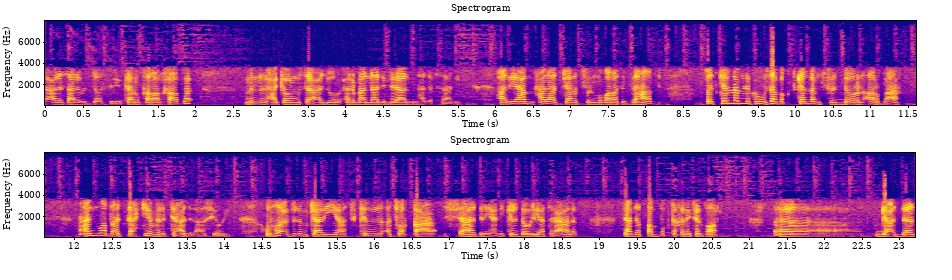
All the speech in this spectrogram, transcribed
على سالم الدوسري وكان القرار خاطئ من الحكم المساعد وحرمان نادي الهلال من هدف ثاني. هذه أهم حالات كانت في المباراة الذهاب. بتكلم لك وسبق تكلمت في الدور الأربعة عن وضع التحكيم في الاتحاد الآسيوي وضعف الإمكانيات. كل أتوقع شاهدنا يعني كل دوريات العالم قاعدة تطبق تقنية الفار. آه، قاعدة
